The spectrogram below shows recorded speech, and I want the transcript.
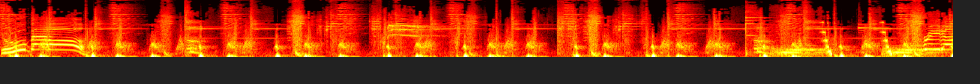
To battle! Freedom!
